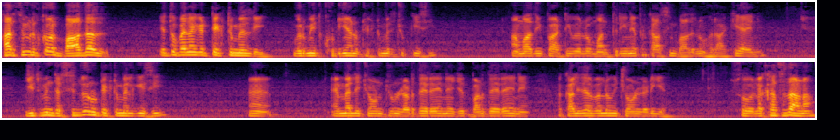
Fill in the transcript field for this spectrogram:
ਹਰਸਿਮਰਤ ਕੌਰ ਬਾਦਲ, ਇਹ ਤੋਂ ਪਹਿਲਾਂ ਕਿ ਟਿਕਟ ਮਿਲਦੀ, ਗੁਰਮੀਤ ਖੁੱਡੀਆਂ ਨੂੰ ਟਿਕਟ ਮਿਲ ਚੁੱਕੀ ਸੀ। ਆਮ ਆਦਮੀ ਪਾਰਟੀ ਵੱਲੋਂ ਮੰਤਰੀ ਨੇ ਪ੍ਰਕਾਸ਼ ਸਿੰਘ ਬਾਦਲ ਨੂੰ ਹਰਾ ਕੇ ਆਏ ਨੇ। ਜੀਤਮਿੰਦਰ ਸਿੱਧੂ ਨੂੰ ਟਿਕਟ ਮਿਲ ਗਈ ਸੀ। ਐਮਐਲਏ ਚੋਣ ਚੋਣ ਲੜਦੇ ਰਹੇ ਨੇ ਜਦ ਬਣਦੇ ਰਹੇ ਨੇ, ਅਕਾਲੀ ਦਲ ਵੱਲੋਂ ਵੀ ਚੋਣ ਲੜੀ ਆ। ਸੋ ਲਖਾ ਸਦਾਣਾ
